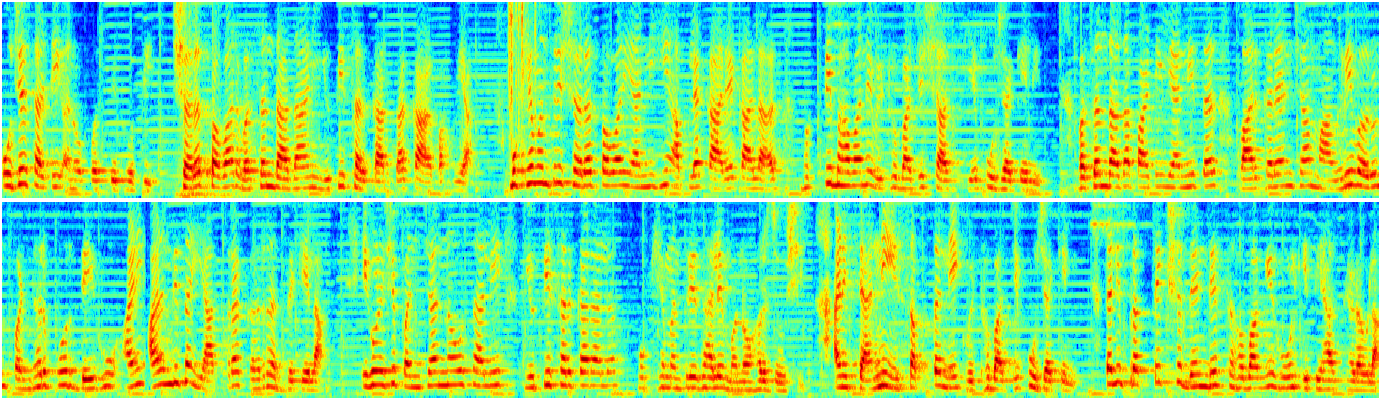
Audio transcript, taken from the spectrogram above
पूजेसाठी अनुपस्थित होती. शरद पवार वसंतदादा आणि युती सरकारचा काळ पाहूया. मुख्यमंत्री शरद पवार यांनीही आपल्या कार्यकालात भक्तिभावाने विठोबाची शासकीय पूजा केली. वसंतदादा पाटील यांनी तर वारकऱ्यांच्या मागणीवरून पंढरपूर देहू आणि आळंदीचा यात्रा कर रद्द केला. एकोणीसशे पंच्याण्णव साली युती सरकार आलं मुख्यमंत्री झाले मनोहर जोशी आणि त्यांनी सप्तनेक विठोबाची पूजा केली. त्यांनी प्रत्यक्ष दिंडीत सहभागी होऊन इतिहास घडवला.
